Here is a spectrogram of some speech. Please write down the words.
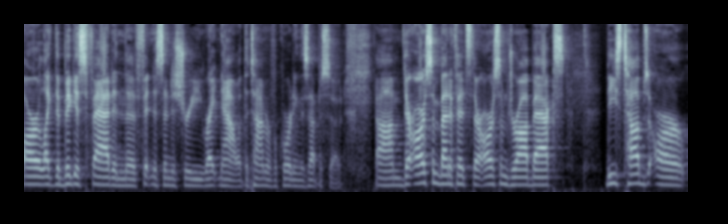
are like the biggest fad in the fitness industry right now at the time of recording this episode. Um, there are some benefits. There are some drawbacks. These tubs are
